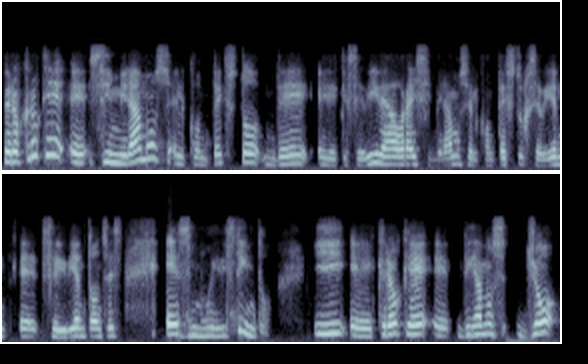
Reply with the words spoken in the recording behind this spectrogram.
Pero creo que eh, si miramos el contexto de eh, que se vive ahora y si miramos el contexto que se, eh, vivía entonces, es muy distinto. Y creo que, digamos, yo,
